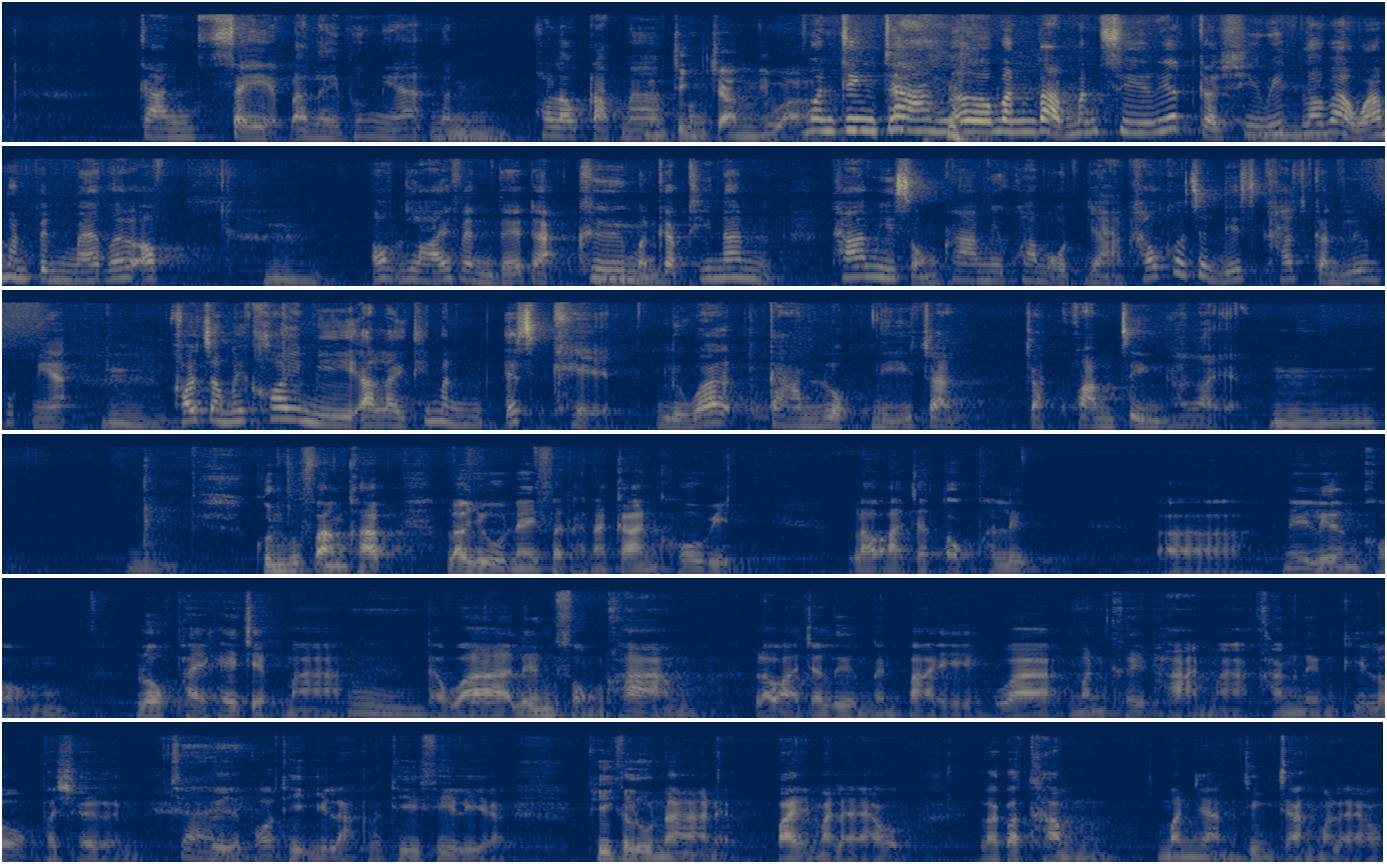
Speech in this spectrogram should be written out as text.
การเสพอะไรพวกเนี้ยมันพอเรากลับมา มันจริงจังนี่หว่า มันจริงจังเออ มันแบบมันซีเรียสกับชีวิตแล้วแบบว่ามันเป็น matter of อืม of life and death อะคือเหมือนกับที่นั่น ถ้ามีสงครามมีความอดอยากเขาก็จะ discuss กันเรื่องพวกเนี้ยอืมเขาจะไม่ค่อยมีอะไรที่มัน escape หรือว่าการหลบหนีจากจากความจริงเท่าไหร่อะอืมอืมคุณผู้ฟังครับ เราอยู่ในสถานการณ์โควิด เราอาจจะตกผลึกเอ่อในเรื่องของ โรคภัยไข้เจ็บมา แต่ว่าเรื่องสงครามเราอาจจะลืมกันไปว่ามันเคยผ่านมาครั้งหนึ่งที่โลกเผชิญใช่โดยเฉพาะที่อิรักและที่ซีเรีย พี่กรุณาเนี่ยไปมาแล้ว แล้วก็ทำมันอย่างจริงจังมาแล้ว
